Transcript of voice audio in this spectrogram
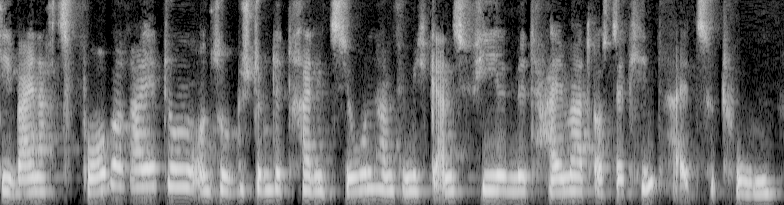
die Weihnachtsvorbereitung und so bestimmte Traditionen haben für mich ganz viel mit Heimat aus der Kindheit zu tun.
